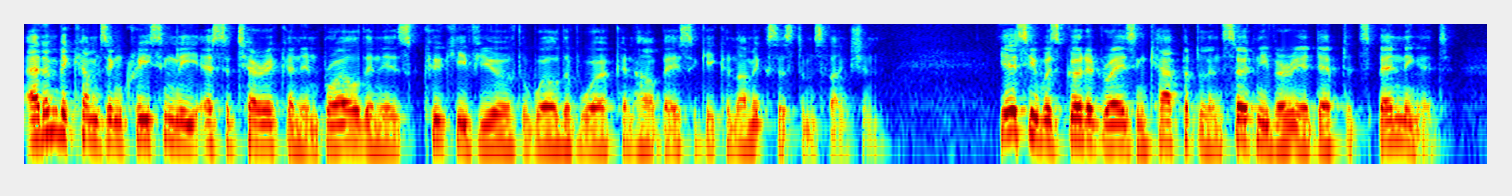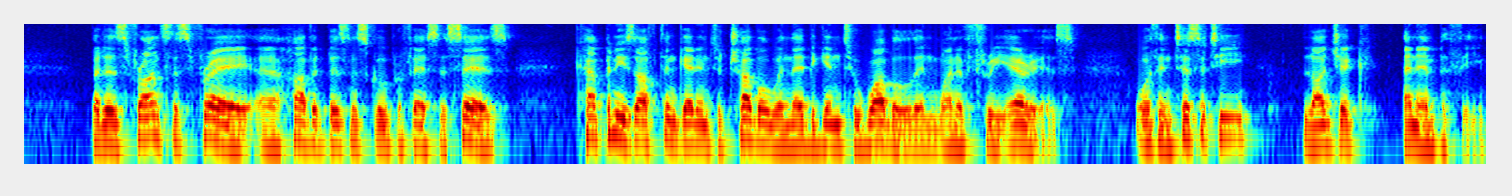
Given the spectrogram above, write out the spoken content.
Adam becomes increasingly esoteric and embroiled in his kooky view of the world of work and how basic economic systems function. Yes, he was good at raising capital and certainly very adept at spending it. But as Frances Frei, a Harvard Business School professor, says, companies often get into trouble when they begin to wobble in one of three areas authenticity, logic, and empathy.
